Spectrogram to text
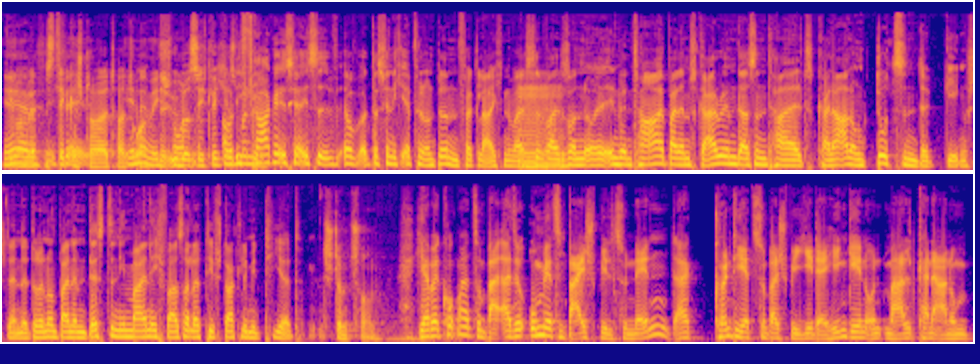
ja, ja, mit Stick gesteuert hat. Und mich schon. übersichtliches Aber die Menü. Frage ist ja, ist, dass wir nicht Äpfel und Birnen vergleichen, weißt mm. du? Weil so ein äh, Inventar bei einem Skyrim, da sind halt, keine Ahnung, Dutzende Gegenstände drin und bei einem Destiny, meine ich, war es relativ stark limitiert. Stimmt schon. Ja, aber guck mal, zum Be also um jetzt ein Beispiel zu nennen, da könnte jetzt zum Beispiel jeder hingehen und mal, keine Ahnung,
